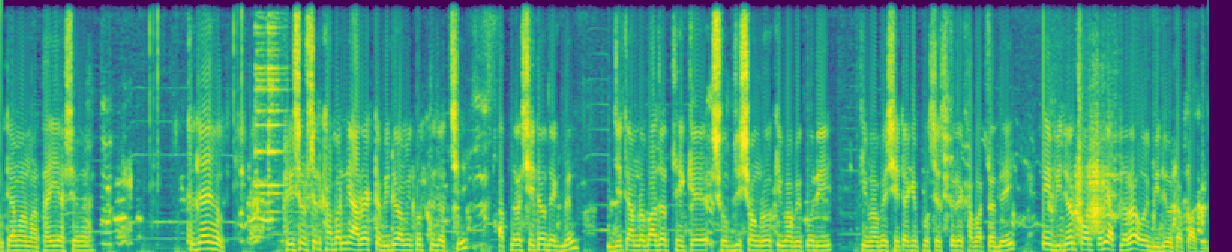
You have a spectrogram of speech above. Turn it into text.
এটা আমার মাথায় আসে না। তো যাই হোক ফ্রি সোর্সের খাবার নিয়ে আরও একটা ভিডিও আমি করতে যাচ্ছি। আপনারা সেটাও দেখবেন, যেটা আমরা বাজার থেকে সবজি সংগ্রহ কীভাবে করি, কীভাবে সেটাকে প্রসেস করে খাবারটা দেই। এই ভিডিওর পর পরই আপনারা ওই ভিডিওটা পাবেন।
